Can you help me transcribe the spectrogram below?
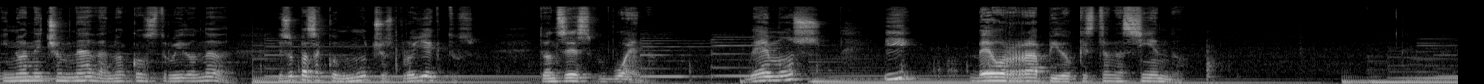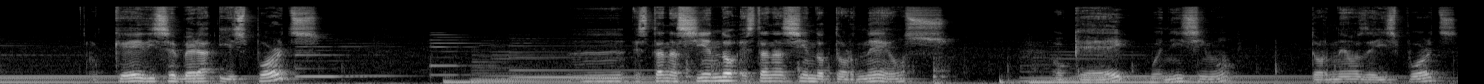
y no han hecho nada, no han construido nada. Eso pasa con muchos proyectos. Entonces, bueno, vemos y veo rápido qué están haciendo. Ok, dice Vera Esports. Están haciendo, están haciendo torneos. Ok, buenísimo. Torneos de esports.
